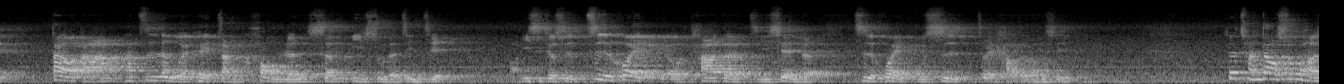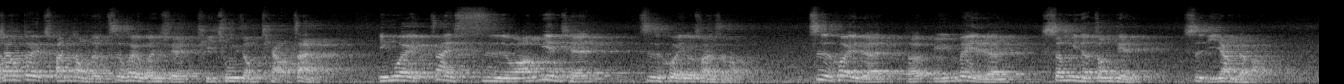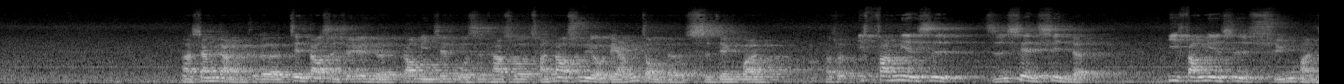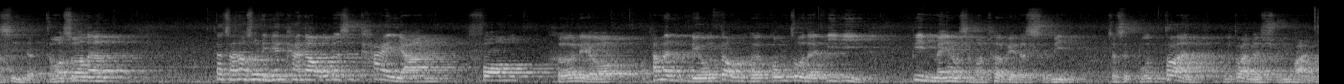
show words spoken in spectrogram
到达他自认为可以掌控人生艺术的境界。啊，意思就是智慧有它的极限的，智慧不是最好的东西。所以传道书好像对传统的智慧文学提出一种挑战，因为在死亡面前。智慧又算什么？智慧人和愚昧人生命的终点是一样的吧？那香港这个剑道神学院的高明谦博士他说，传道书有两种的时间观。他说，一方面是直线性的，一方面是循环性的。怎么说呢？在传道书里面看到，无论是太阳、风、河流，它们流动和工作的意义。并没有什么特别的使命，就是不断不断的循环。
